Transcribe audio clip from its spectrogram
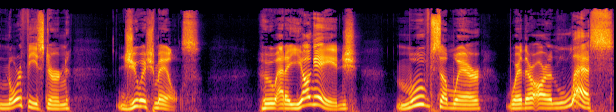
northeastern Jewish males who at a young age moved somewhere where there are less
